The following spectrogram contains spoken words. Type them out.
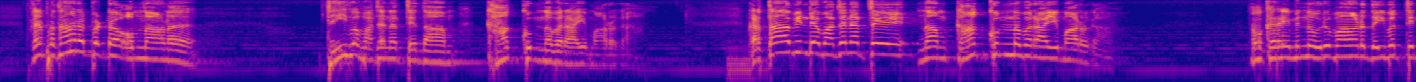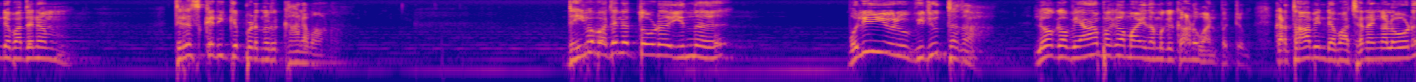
വളരെ പ്രധാനപ്പെട്ട ഒന്നാണ് ദൈവവചനത്തെ നാം കാക്കുന്നവരായി മാറുക. കർത്താവിന്റെ വചനത്തെ നാം കാക്കുന്നവരായി മാറുക. നമുക്കറിയാം ഇന്ന് ഒരുപാട് ദൈവത്തിന്റെ വചനം തിരസ്കരിക്കപ്പെടുന്നൊരു കാലമാണ്. ദൈവവചനത്തോട് ഇന്ന് വലിയൊരു വിരുദ്ധത ലോകവ്യാപകമായി നമുക്ക് കാണുവാൻ പറ്റും. കർത്താവിന്റെ വചനങ്ങളോട്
